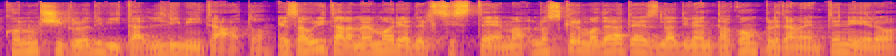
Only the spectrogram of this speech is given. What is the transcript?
con un ciclo di vita limitato. Esaurita la memoria del sistema, lo schermo della Tesla diventa completamente nero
